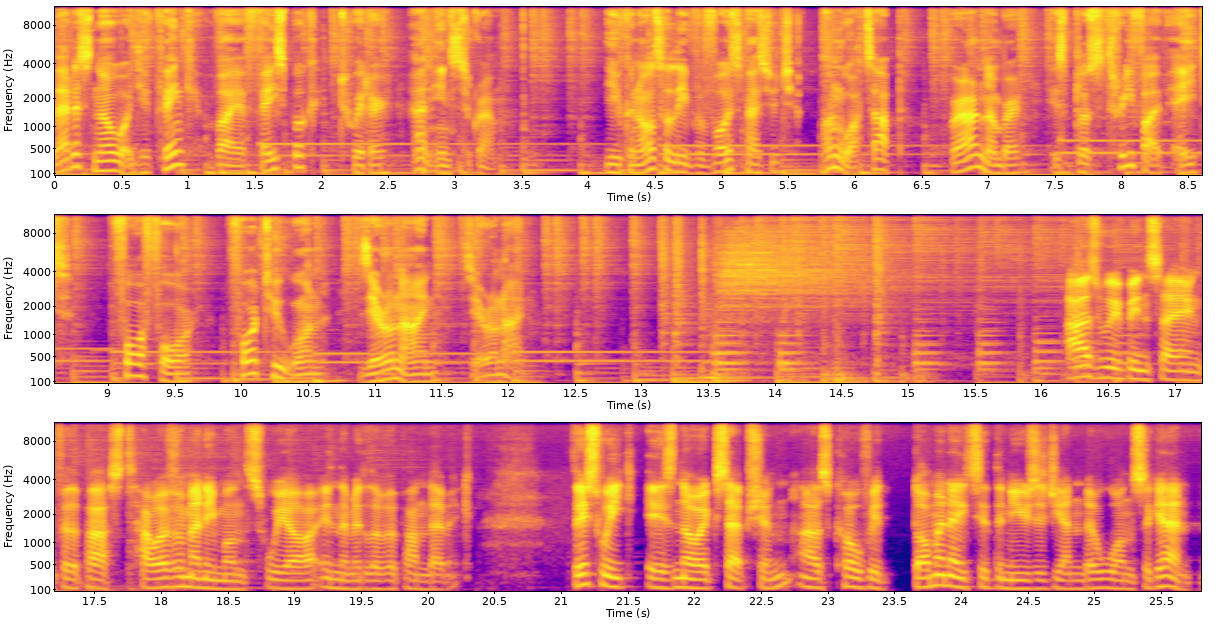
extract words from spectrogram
Let us know what you think via Facebook, Twitter, and Instagram. You can also leave a voice message on WhatsApp, where our number is plus 358 44 421 0909. As we've been saying for the past however many months, we are in the middle of a pandemic. This week is no exception, as COVID dominated the news agenda once again.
